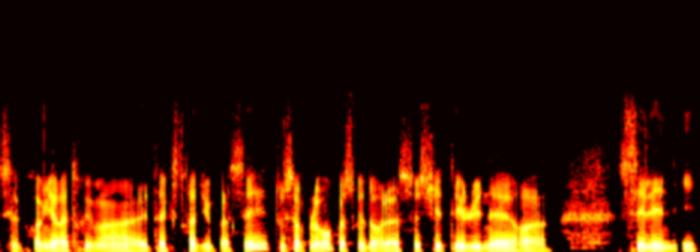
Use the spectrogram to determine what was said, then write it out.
c'est le 1er être humain à être extrait du passé, tout simplement parce que dans la société lunaire, sélénite,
